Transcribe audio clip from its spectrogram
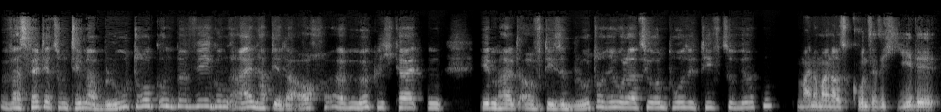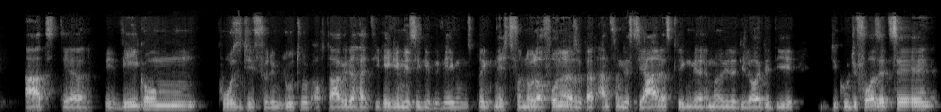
Was fällt dir zum Thema Blutdruck und Bewegung ein? Habt ihr da auch äh, Möglichkeiten, eben halt auf diese Blutdruckregulation positiv zu wirken? Meiner Meinung nach ist grundsätzlich jede Art der Bewegung positiv für den Blutdruck. Auch da wieder halt die regelmäßige Bewegung. Es bringt nichts von 0 auf 100. Also gerade Anfang des Jahres kriegen wir immer wieder die Leute, die die gute Vorsätze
